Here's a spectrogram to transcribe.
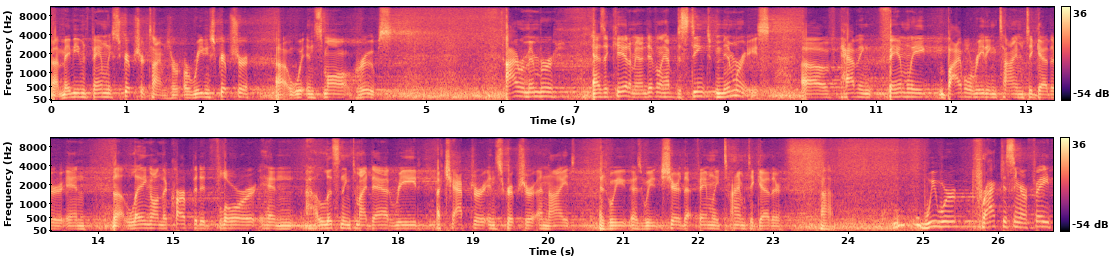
uh, maybe even family scripture times or, or reading scripture uh, in small groups. I remember as a kid, I mean, I definitely have distinct memories of having family Bible reading time together and uh, laying on the carpeted floor and uh, listening to my dad read a chapter in Scripture a night as we as we shared that family time together. Uh, we were practicing our faith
